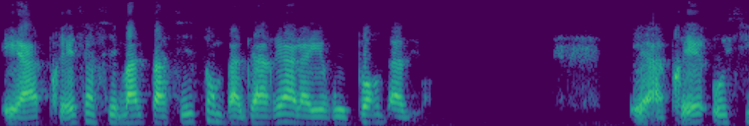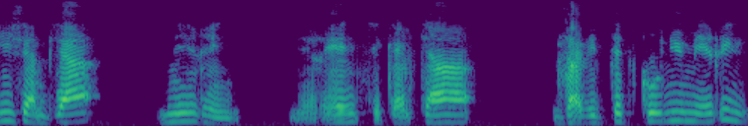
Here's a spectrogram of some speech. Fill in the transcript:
Et après, ça s'est mal passé, sans bagarrer à l'aéroport d'avion. Et après, aussi, j'aime bien Mérine. Mérine, c'est quelqu'un, vous avez peut-être connu Mérine.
